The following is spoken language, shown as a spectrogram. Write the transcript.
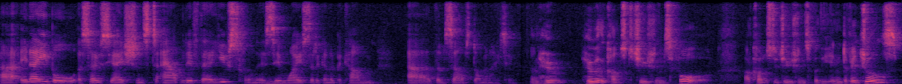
uh, enable associations to outlive their usefulness mm. in ways that are going to become uh, themselves dominating. And who, who are the constitutions for? Are constitutions for the individuals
